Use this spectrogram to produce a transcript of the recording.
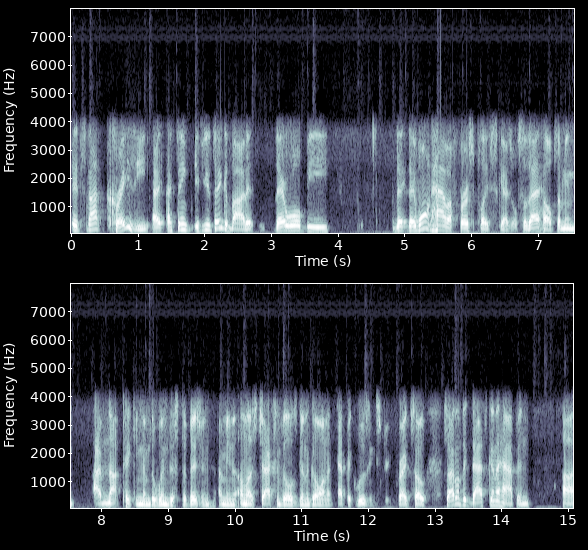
it's not crazy. I, I think if you think about it, there will be they, they won't have a first place schedule, so that helps. I mean, I'm not picking them to win this division. I mean, unless Jacksonville is going to go on an epic losing streak, right? So, so I don't think that's going to happen. Uh,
